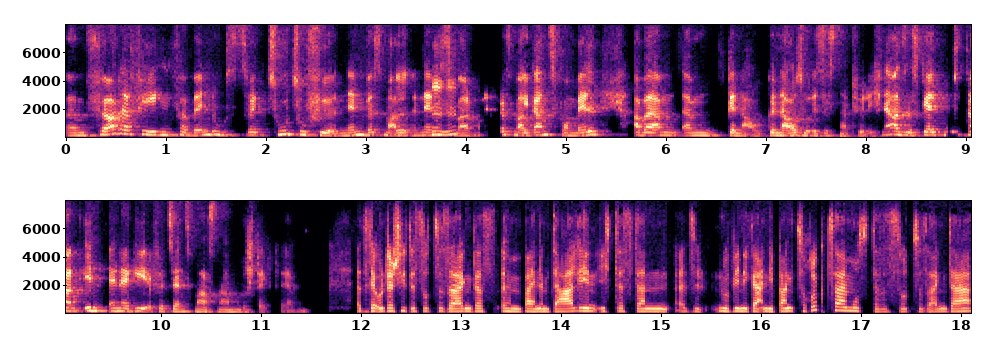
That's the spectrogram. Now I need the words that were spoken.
ähm, förderfähigen Verwendungszweck zuzuführen. Nennen wir es mal, nennen mhm. es mal, nennen wir es mal ganz formell. Aber ähm, genau, genau so ist es natürlich. Ne? Also das Geld muss dann in Energieeffizienzmaßnahmen gesteckt werden. Also der Unterschied ist sozusagen, dass ähm, bei einem Darlehen ich das dann also nur weniger an die Bank zurückzahlen muss, dass es sozusagen da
